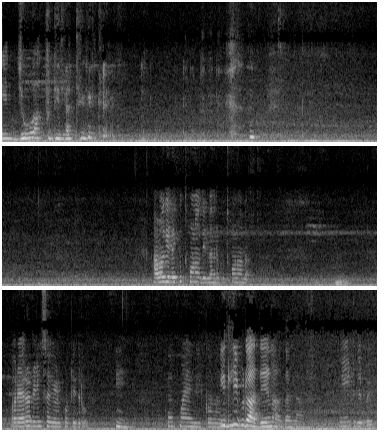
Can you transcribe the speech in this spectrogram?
ಏನು ಜೂ ಹಾಕ್ಬಿಟ್ಟಿದ್ಯಾ ತಿನ್ನಕ್ಕೆ ಅವಾಗೆಲ್ಲ ಕುತ್ಕೊಳೋದಿಲ್ಲ ಅಂದ್ರೆ ಕುತ್ಕೊಳಲ್ಲ. ಅವ್ರು ಯಾರೋ ರೀಲ್ಸಾಗಿ ಹೇಳ್ಕೊಟ್ಟಿದ್ರು. ಕುಂಕುಮ ಹೆಂಗೆ ಇಕ್ಕೋದು ಇಡ್ಲಿ ಬಿಡು ಅದೇನಾಗಲ್ಲ ನೀಟ್ಗಿರ್ಬೇಕು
